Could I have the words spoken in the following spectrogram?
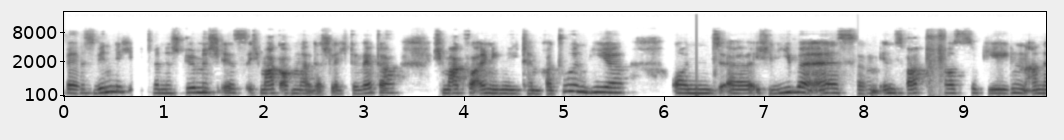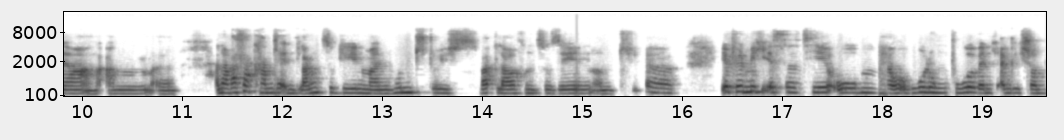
wenn es windig ist, wenn es stürmisch ist. Ich mag auch mal das schlechte Wetter. Ich mag vor allen Dingen die Temperaturen hier. Und äh, ich liebe es, ähm, ins Watthaus zu gehen, an der, am, äh, an der Wasserkante entlang zu gehen, meinen Hund durchs Watt laufen zu sehen. Und äh, ja, für mich ist das hier oben Erholung pur, wenn ich eigentlich schon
